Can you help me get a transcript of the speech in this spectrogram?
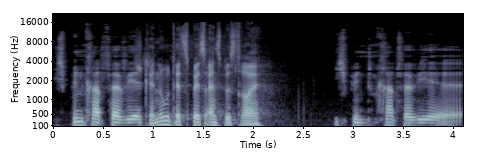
Ich bin gerade Ich verwirrt. kenne nur Dead Space 1 bis 3. Ich bin gerade verwirrt.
